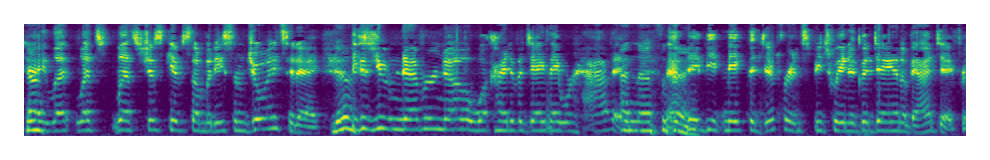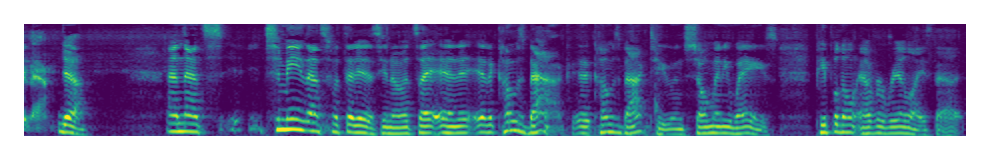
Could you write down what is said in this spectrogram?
Yeah. hey let let's let's just give somebody some joy today Yeah. because you never know what kind of a day they were having And that's the that thing. may be, make the difference between a good day and a bad day for them Yeah. And that's to me that's what that is, you know. It's like and it, and it comes back. It comes back to you in so many ways. People don't ever realize that.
